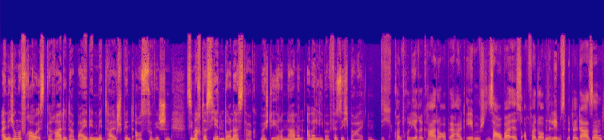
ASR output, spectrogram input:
Eine junge Frau ist gerade dabei, den Metallspind auszuwischen. Sie macht das jeden Donnerstag, möchte ihren Namen aber lieber für sich behalten. Ich kontrolliere gerade, ob er halt eben sauber ist, ob verdorbene Lebensmittel da sind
